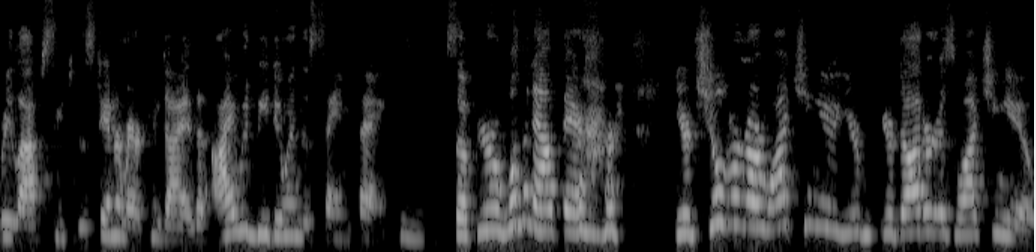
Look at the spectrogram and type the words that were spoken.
relapsing to the standard American diet, that I would be doing the same thing. Mm-hmm. So if you're a woman out there, your children are watching you, your, your daughter is watching you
